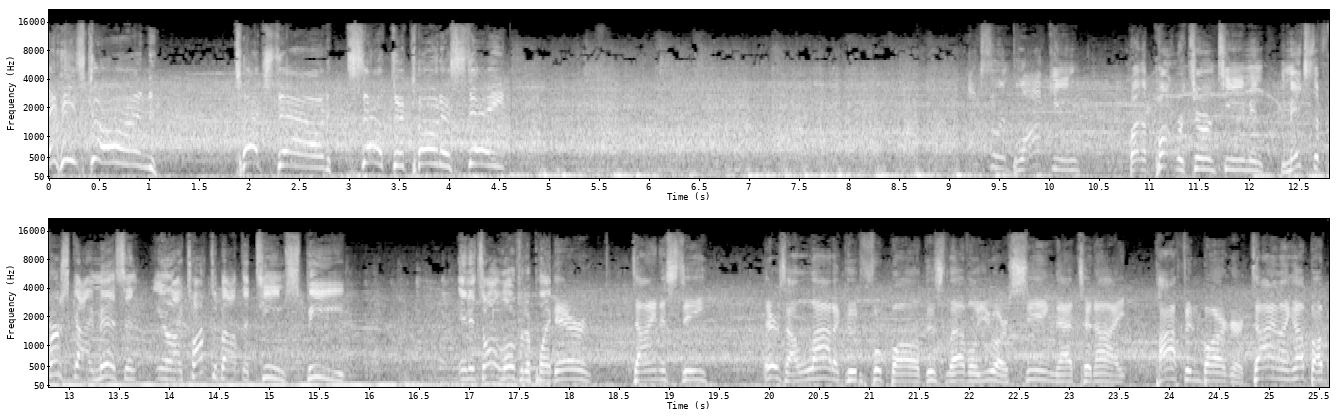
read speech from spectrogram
and he's gone. Touchdown, South Dakota State. Excellent blocking by the punt return team, and he makes the first guy miss. And, you know, I talked about the team speed, and it's all over the place. Their dynasty. There's a lot of good football at this level. You are seeing that tonight. Poffenbarger dialing up a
